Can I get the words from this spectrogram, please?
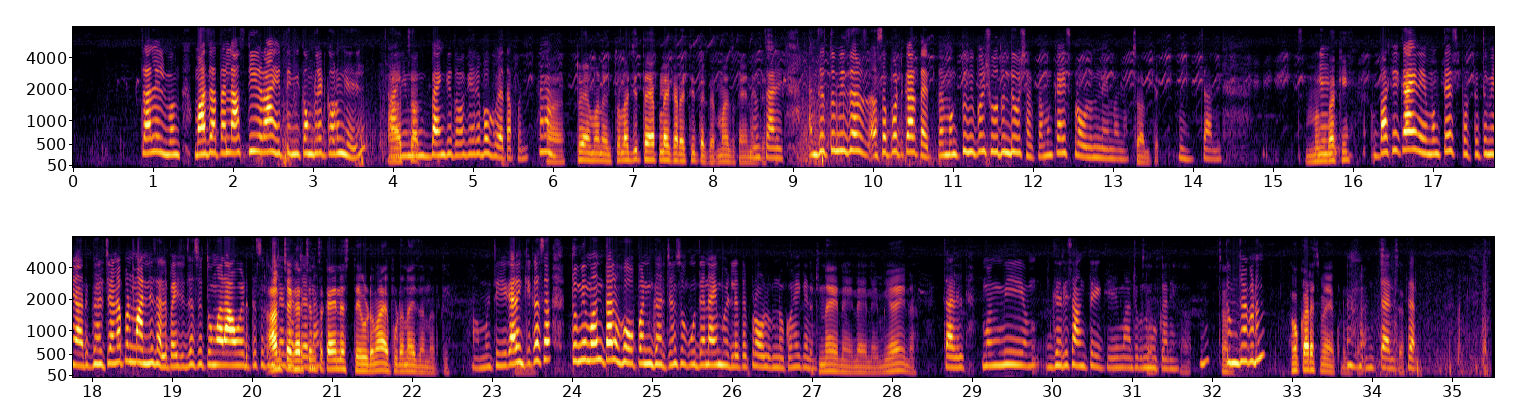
चालेल मग. माझं आता लास्ट इयर आहे ते मी कंप्लीट करून घेईल. आणि मग बँकेत वगैरे बघूयात आपण है ना? हा तुझ्या मनाने तुला जिथं अप्लाय करायचं तिथं कर माझं काय नाही. चालेल. आणि जर तुम्ही जर सपोर्ट करतायत तर मग तुम्ही पण शोधून देऊ शकता मग काहीच प्रॉब्लेम नाही मला. चालतंय. हं, चालेल. मग बाकी? बाकी काय नाही मग तेच फक्त तुम्ही आता घरच्यांना पण मान्य झालं पाहिजे जसं तुम्हाला आवडतं तसं आमच्या तुमच्या घरच्यांचं घरच्यांना काय नसतं एवढं माझ्या पुढं नाही जाणार ते. हा मग ठीक आहे कारण की कसं तुम्ही म्हणताल हो पण घरच्यांसोबत उद्या नाही म्हटलं तर प्रॉब्लेम नको आहे की नाही? नाही नाही नाही नाही मी आहे ना. चालेल. मग मी अं, घरी सांगते की माझ्याकडून हो करेन हा. तुमच्याकडून? हो करायच माझ्याकडून. चालेल चालेल.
